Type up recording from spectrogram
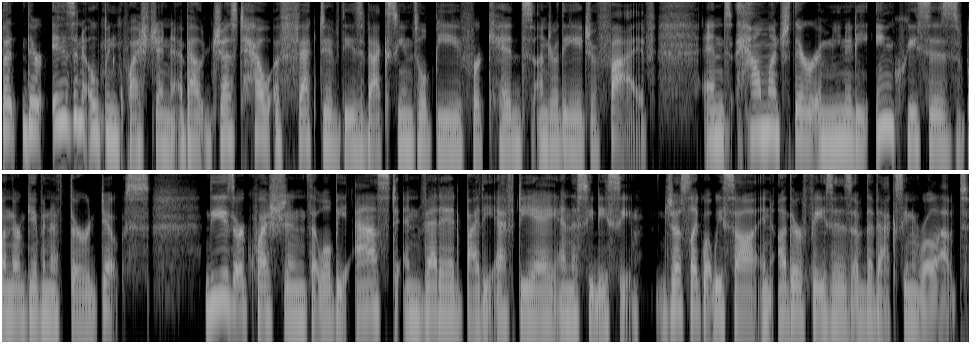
But there is an open question about just how effective these vaccines will be for kids under the age of five, and how much their immunity increases when they're given a third dose. These are questions that will be asked and vetted by the FDA and the CDC, just like what we saw in other phases of the vaccine rollout.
